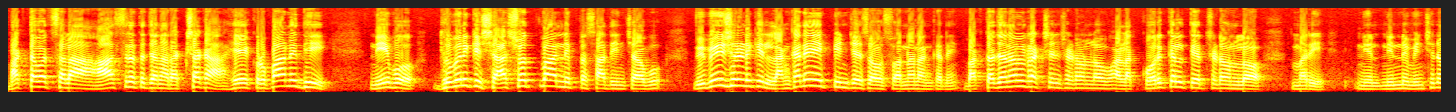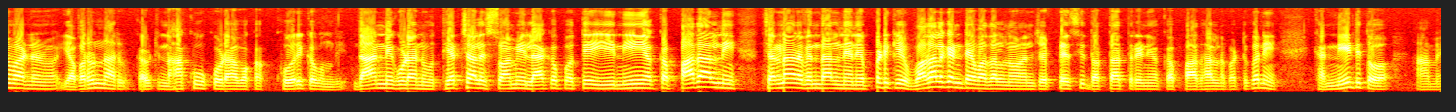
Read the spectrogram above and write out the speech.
భక్తవత్సల ఆశ్రిత జన రక్షక హే కృపానిధి నీవు ధ్రువునికి శాశ్వత్వాన్ని ప్రసాదించావు విభీషణుడికి లంకనే ఇప్పించేశావు స్వర్ణ లంకని రక్షించడంలో వాళ్ళ కోరికలు తీర్చడంలో మరి నిన్ను మించిన వాళ్ళు ఎవరున్నారు? కాబట్టి నాకు కూడా ఒక కోరిక ఉంది. దాన్ని కూడా నువ్వు తీర్చాలి స్వామి. లేకపోతే ఈ నీ యొక్క పాదాలని చరణాల విందాలని నేను ఎప్పటికీ వదలకంటే వదలను అని చెప్పేసి దత్తాత్రేయుని యొక్క పాదాలను పట్టుకొని కన్నీటితో ఆమె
